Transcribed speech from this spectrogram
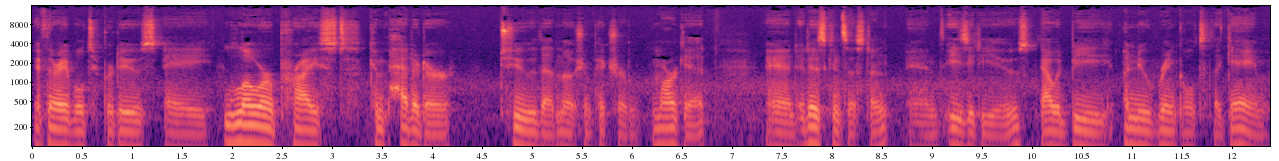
if they're able to produce a lower priced competitor to the motion picture market, and it is consistent and easy to use, that would be a new wrinkle to the game.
